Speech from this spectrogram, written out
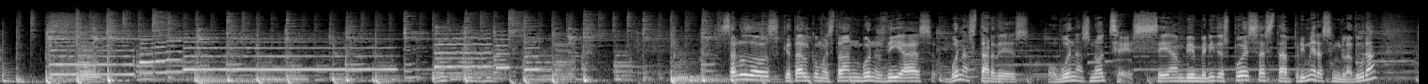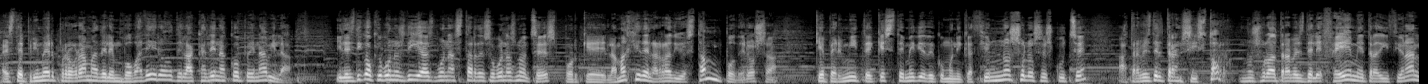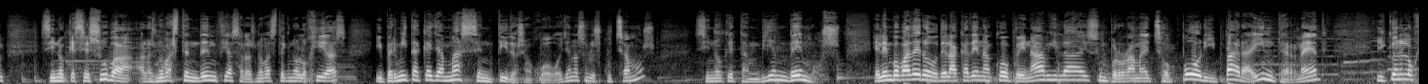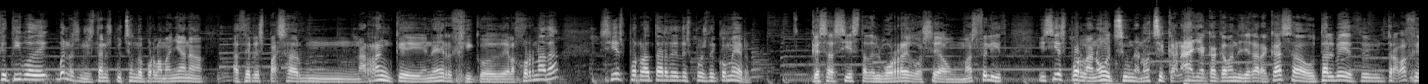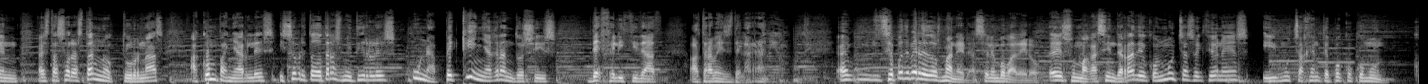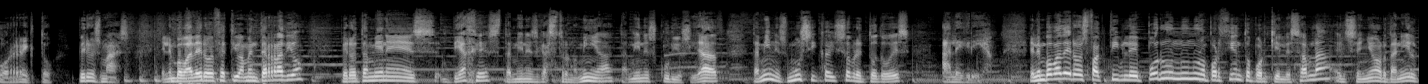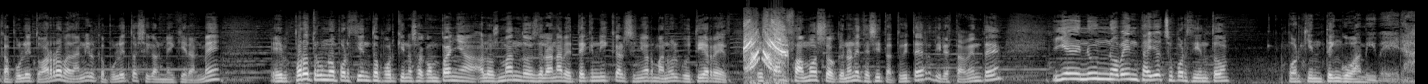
Saludos, ¿qué tal? ¿Cómo están? Buenos días, buenas tardes o buenas noches. Sean bienvenidos pues a esta primera singladura, a este primer programa del embobadero de la cadena Cope Ávila. Y les digo que buenos días, buenas tardes o buenas noches porque la magia de la radio es tan poderosa que permite que este medio de comunicación no solo se escuche a través del transistor, no solo a través del FM tradicional, sino que se suba a las nuevas tendencias, a las nuevas tecnologías y permita que haya más sentidos en juego. Ya no solo escuchamos, sino que también vemos. El embobadero de la cadena Cope en Ávila es un programa hecho por y para Internet y con el objetivo de, bueno, si nos están escuchando por la mañana, hacerles pasar un arranque enérgico de la jornada, si es por la tarde después de comer, que esa siesta del borrego sea aún más feliz, y si es por la noche, una noche canalla que acaban de llegar a casa, o tal vez eh, trabajen a estas horas tan nocturnas, acompañarles y sobre todo transmitirles una pequeña gran dosis de felicidad a través de la radio. Eh, se puede ver de dos maneras el embobadero. Es un magazine de radio con muchas secciones y mucha gente poco común. Correcto. Pero es más. El embobadero efectivamente es radio, pero también es viajes, también es gastronomía, también es curiosidad, también es música y sobre todo es alegría. El embobadero es factible por un 1% por quien les habla, el señor Daniel Capuleto, Daniel Capuleto, síganme, quieranme. Eh, por otro 1% por quien nos acompaña a los mandos de la nave técnica, el señor Manuel Gutiérrez. Es tan famoso que no necesita Twitter directamente. Y en un 98% por quien tengo a mi vera.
